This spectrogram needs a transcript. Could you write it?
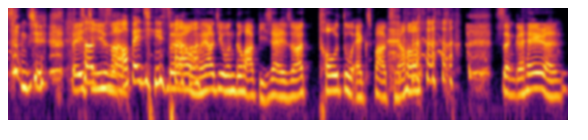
上去飞机上，哦，飞机上。对啊，我们要去温哥华比赛的时候，要偷渡 Xbox，然后 整个黑人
